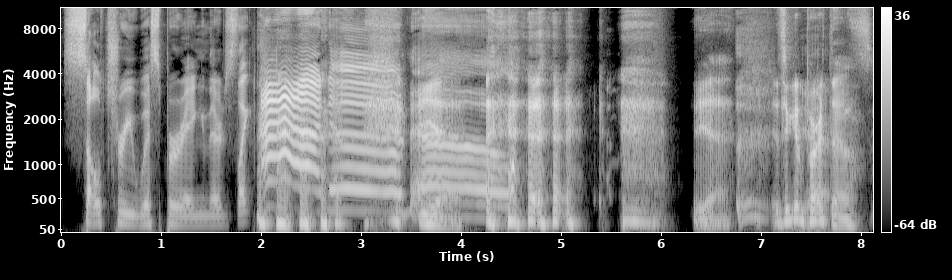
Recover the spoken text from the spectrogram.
sultry whispering, they're just like, ah, no, no. yeah. yeah. It's a good part though. It's,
